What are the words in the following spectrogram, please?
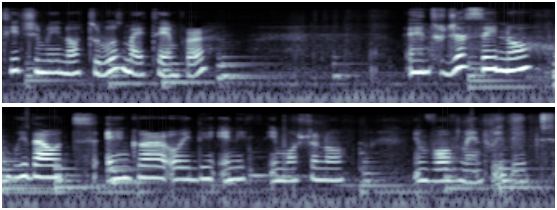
teach me not to lose my temper and to just say no without anger or any, any emotional involvement with it.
